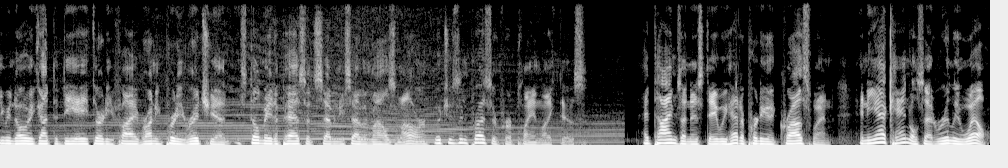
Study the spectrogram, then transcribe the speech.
Even though we got the DA-35 running pretty rich yet, it still made a pass at 77 miles an hour, which is impressive for a plane like this. At times on this day we had a pretty good crosswind, and the Yak handles that really well.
